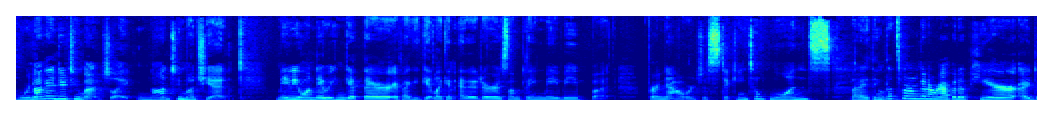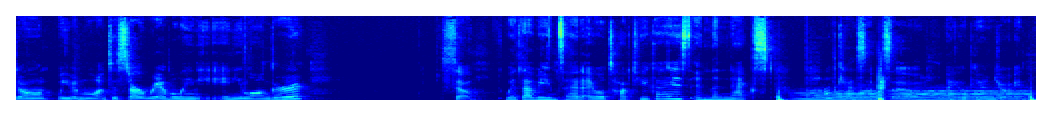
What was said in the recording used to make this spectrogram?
we're not gonna do too much, like not too much yet. Maybe one day we can get there if I could get like an editor or something, maybe, but for now we're just sticking to once. But I think that's where I'm gonna wrap it up here. I don't even want to start rambling any longer. So, with that being said, I will talk to you guys in the next podcast episode. I hope you enjoyed.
